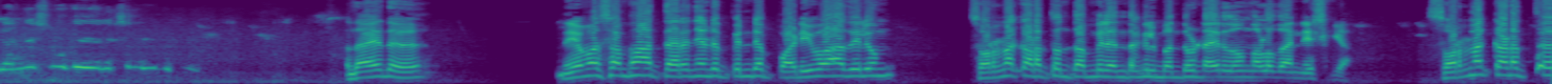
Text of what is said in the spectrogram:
ഈ അന്വേഷണമൊക്കെ ഇലക്ഷൻ കഴിയുമ്പോൾ അതായത് നിയമസഭാ തെരഞ്ഞെടുപ്പിന്റെ പടിവാതിലും സ്വർണക്കടത്തും തമ്മിൽ എന്തെങ്കിലും ബന്ധമുണ്ടായിരുന്നു എന്നുള്ളത് അന്വേഷിക്കുക. സ്വർണക്കടത്ത്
